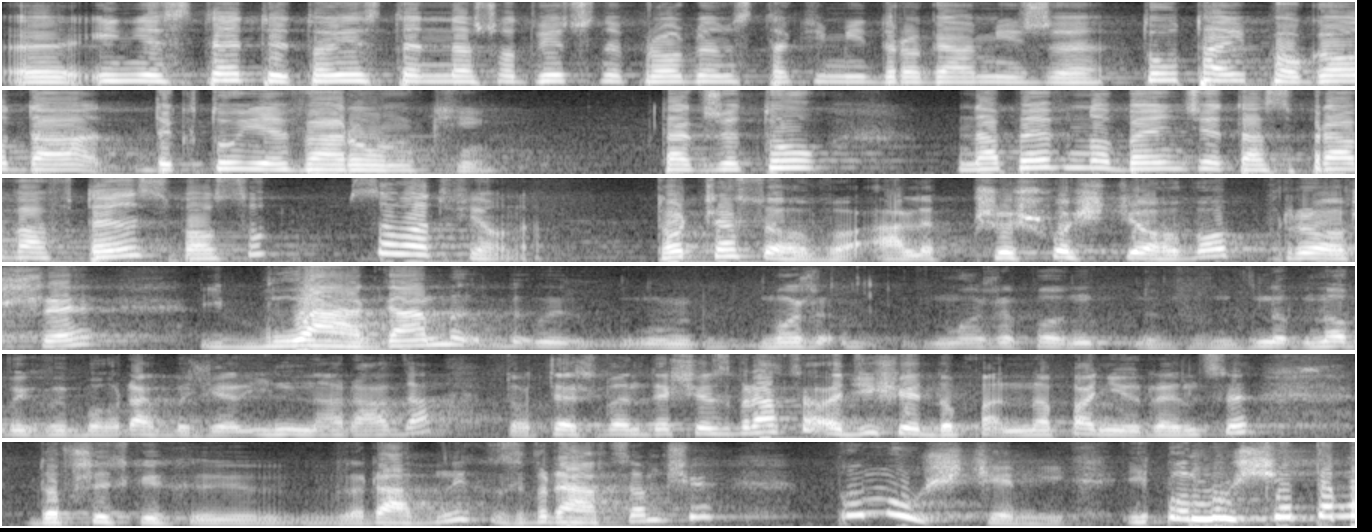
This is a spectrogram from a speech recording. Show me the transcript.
E, I niestety to jest ten nasz odwieczny problem z takimi drogami, że tutaj pogoda dyktuje warunki. Także tu na pewno będzie ta sprawa w ten sposób załatwiona. To czasowo, ale przyszłościowo proszę i błagam, y, y, może, może po w no- nowych wyborach będzie inna rada, to też będę się zwracał, a dzisiaj do, na pani ręce, do wszystkich y, radnych zwracam się, pomóżcie mi i pomóżcie temu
